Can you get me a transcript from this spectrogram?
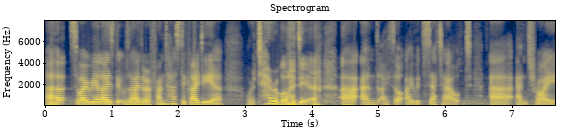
Uh, so I realized it was either a fantastic idea or a terrible idea. Uh, and I thought I would set out uh, and try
